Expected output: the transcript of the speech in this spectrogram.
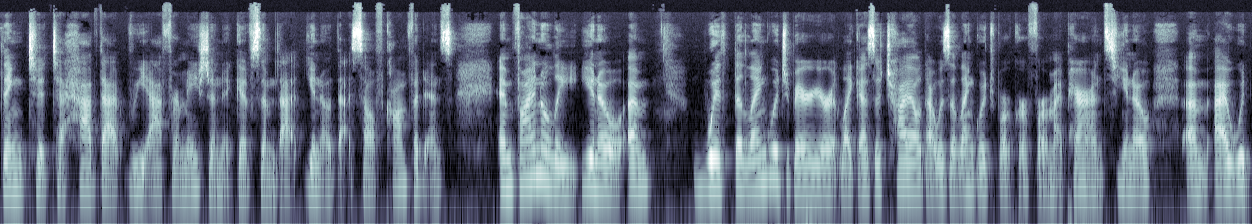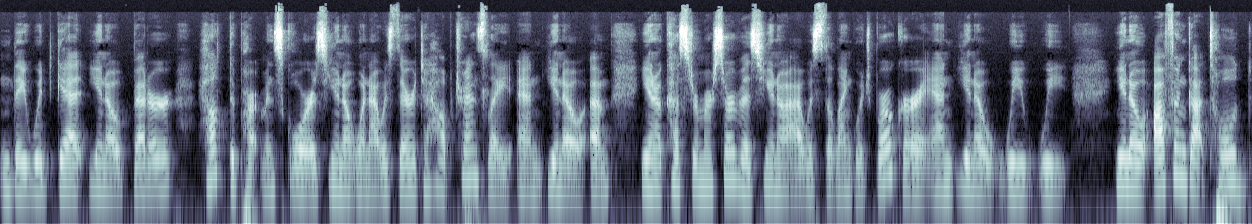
thing to, to have that reaffirmation. It gives them that, you know, that self-confidence. And finally, you know, um, with the language barrier like as a child i was a language worker for my parents you know um, i would they would get you know better health department scores you know when i was there to help translate and you know um, you know customer service you know i was the language broker and you know we we you know, often got told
